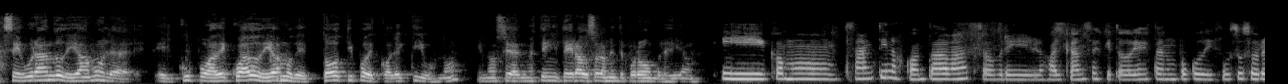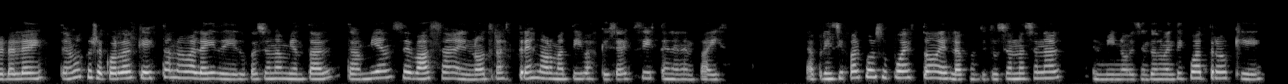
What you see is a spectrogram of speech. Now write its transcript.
asegurando, digamos, el cupo adecuado, digamos, de todo tipo de colectivos, ¿no? Y no, sea, no estén integrados solamente por hombres, digamos. Y como Santi nos contaba sobre los alcances que todavía están un poco difusos sobre la ley, tenemos que recordar que esta nueva ley de educación ambiental también se basa en otras tres normativas que ya existen en el país. La principal, por supuesto, es la Constitución Nacional en 1994 que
